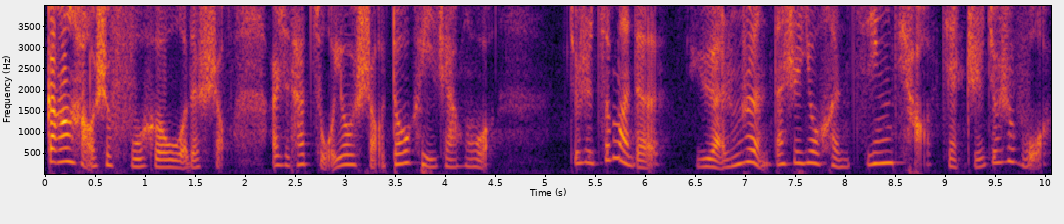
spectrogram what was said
刚好是符合我的手，而且他左右手都可以这样握，就是这么的。圆润，但是又很精巧，简直就是我，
